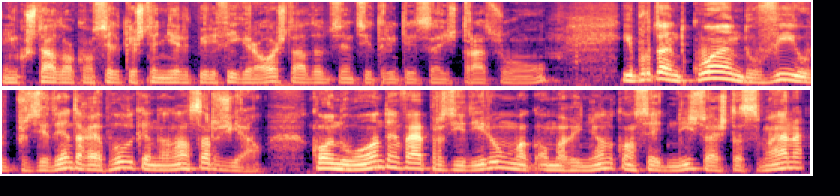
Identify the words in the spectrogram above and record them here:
encostado ao Conselho Castanheiro de Pirifigueiró, estrada 236-1, e portanto, quando vi o Presidente da República na nossa região, quando ontem vai presidir uma, uma reunião do Conselho de Ministros, esta semana,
